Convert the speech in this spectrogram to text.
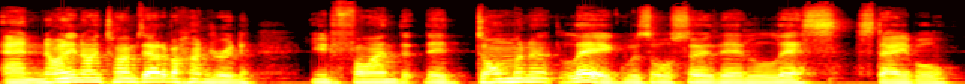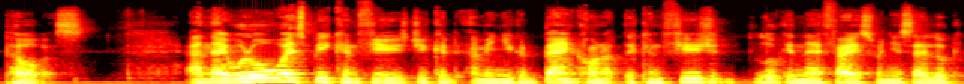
and 99 times out of 100, you'd find that their dominant leg was also their less stable pelvis. And they would always be confused. You could, I mean, you could bank on it. The confusion look in their face when you say, look,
